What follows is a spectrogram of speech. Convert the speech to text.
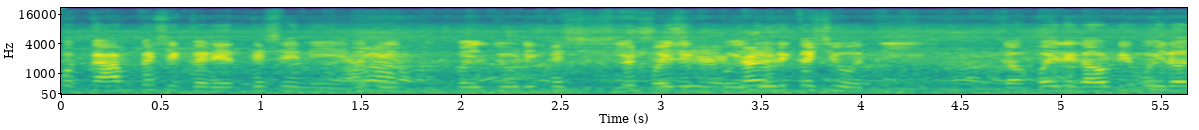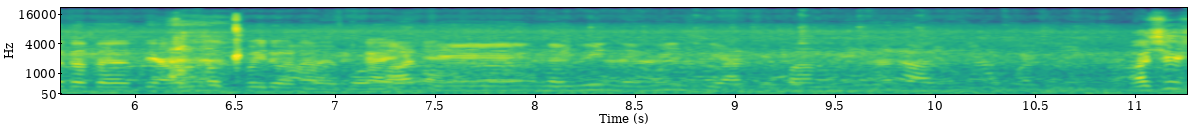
प- काम कसे करेत कसे नाही? आधी बैल जोडी कशी पहिले शे- बैल काय- जोडी कशी होती? का पहिले गावठी बैल होता तर ते आत्मच बैल होणार काय? नवीन नवीन आशिष?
